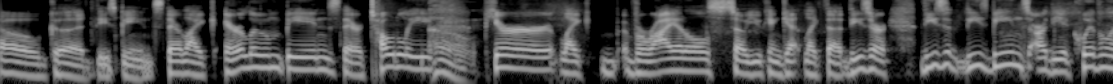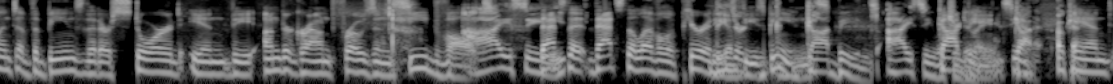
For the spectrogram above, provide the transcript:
good. These beans. They're like heirloom beans. They're totally oh, pure like varietals so you can get like the these are these are these beans are the equivalent of the beans that are stored in the underground frozen seed vault I see. that's the that's the level of purity These of these beans God beans. I see what God you're doing. beans, Got yeah. it. Okay. and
